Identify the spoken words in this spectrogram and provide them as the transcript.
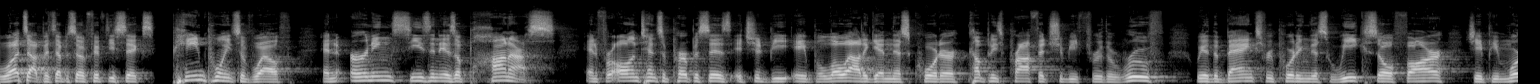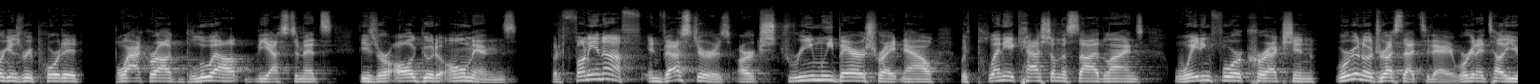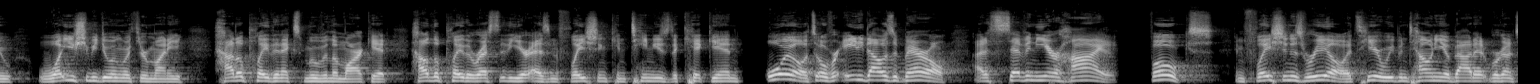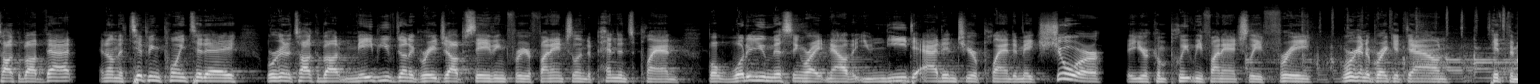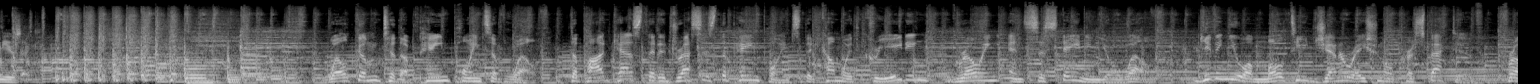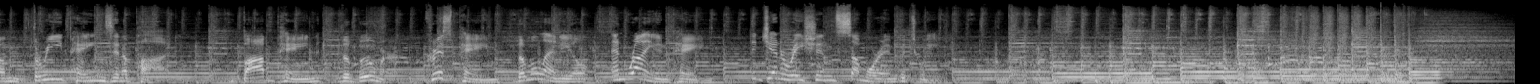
What's up? It's episode 56 Pain Points of Wealth, and earnings season is upon us. And for all intents and purposes, it should be a blowout again this quarter. Companies' profits should be through the roof. We have the banks reporting this week so far. JP Morgan's reported. BlackRock blew out the estimates. These are all good omens. But funny enough, investors are extremely bearish right now with plenty of cash on the sidelines, waiting for a correction. We're going to address that today. We're going to tell you what you should be doing with your money, how to play the next move in the market, how to play the rest of the year as inflation continues to kick in. Oil, it's over $80 a barrel at a seven year high. Folks, inflation is real. It's here. We've been telling you about it. We're going to talk about that. And on the tipping point today, we're going to talk about maybe you've done a great job saving for your financial independence plan, but what are you missing right now that you need to add into your plan to make sure that you're completely financially free? We're going to break it down. Hit the music. Welcome to the Pain Points of Wealth, the podcast that addresses the pain points that come with creating, growing, and sustaining your wealth giving you a multi generational perspective from three Paynes in a pod Bob Payne, the boomer, Chris Payne, the millennial, and Ryan Payne, the generation somewhere in between.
